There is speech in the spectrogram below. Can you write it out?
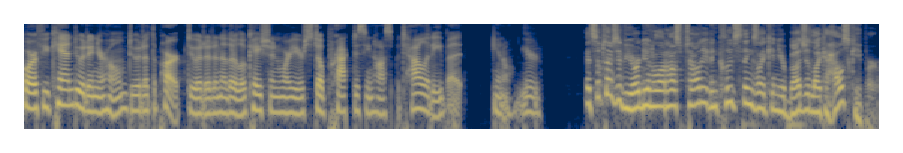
Or if you can do it in your home, do it at the park, do it at another location where you're still practicing hospitality, but you know, you're and sometimes if you are doing a lot of hospitality, it includes things like in your budget, like a housekeeper.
